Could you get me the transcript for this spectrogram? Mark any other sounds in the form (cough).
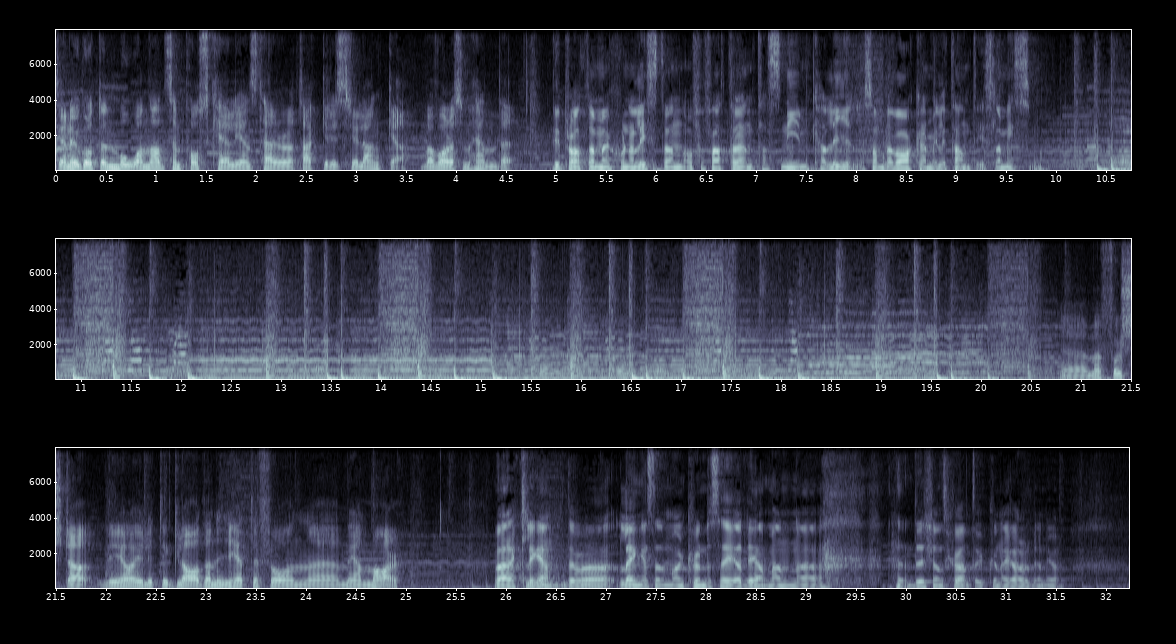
Det har nu gått en månad sedan påskhelgens terrorattacker i Sri Lanka. Vad var det som hände? Vi pratar med journalisten och författaren Tasnim Khalil som bevakar militant islamism. Men först då, vi har ju lite glada nyheter från eh, Myanmar. Verkligen, det var länge sedan man kunde säga det men eh, (laughs) det känns skönt att kunna göra det nu.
